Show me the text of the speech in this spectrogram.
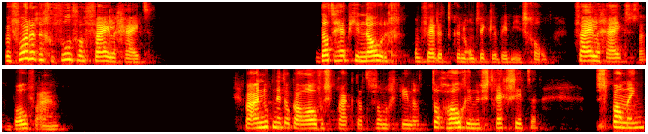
Bevorderen een gevoel van veiligheid. Dat heb je nodig om verder te kunnen ontwikkelen binnen je school. Veiligheid staat bovenaan. waar Anouk net ook al over sprak, dat sommige kinderen toch hoog in de stress zitten. Spanning.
